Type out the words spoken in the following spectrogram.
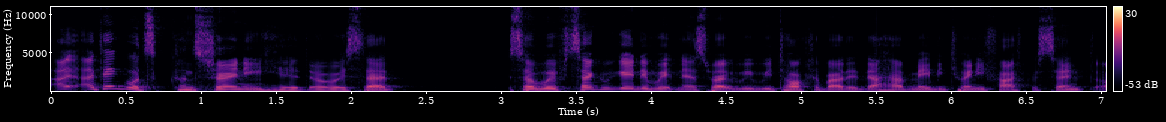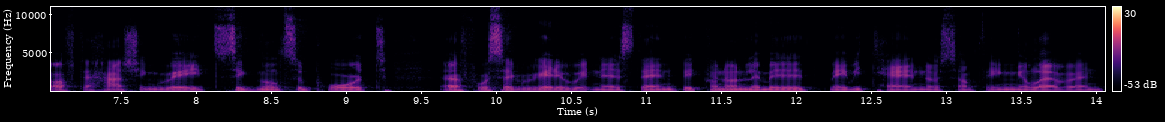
I, think what's concerning here, though, is that so with segregated witness, right, we, we talked about it, I have maybe 25% of the hashing rate signal support uh, for segregated witness, then Bitcoin Unlimited, maybe 10 or something, 11.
